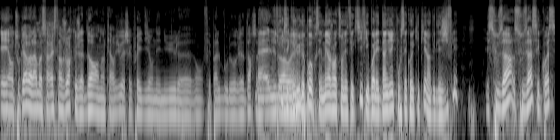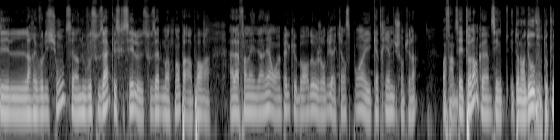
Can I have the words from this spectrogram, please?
Et en tout cas, voilà, moi, ça reste un joueur que j'adore en interview. À chaque fois, il dit on est nul, euh, on fait pas le boulot. J'adore ce Bah, le truc, c'est que lui, le pauvre, c'est le meilleur joueur de son effectif. Il voit les dingueries que font ses coéquipiers, il a envie de les gifler. Et Souza, Souza, c'est quoi? C'est la révolution? C'est un nouveau Souza? Qu'est-ce que c'est le Souza de maintenant par rapport à, à la fin de l'année dernière? On rappelle que Bordeaux aujourd'hui a 15 points et quatrième du championnat. Enfin, C'est étonnant quand même. c'est étonnant de ouf, surtout que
